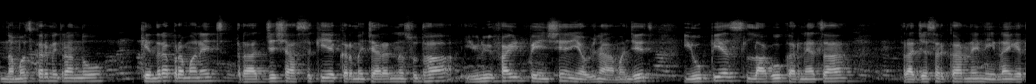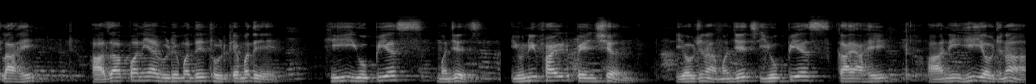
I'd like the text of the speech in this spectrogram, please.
नमस्कार मित्रांनो केंद्राप्रमाणेच राज्य शासकीय कर्मचाऱ्यांना सुद्धा युनिफाईड पेन्शन योजना म्हणजेच यू पी एस लागू करण्याचा राज्य सरकारने निर्णय घेतला आहे. आज आपण या व्हिडिओमध्ये थोडक्यामध्ये ही यू पी एस म्हणजेच युनिफाईड पेन्शन योजना म्हणजेच यू पी एस काय आहे आणि ही योजना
